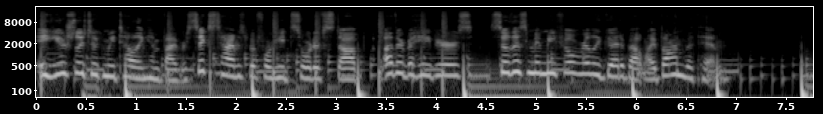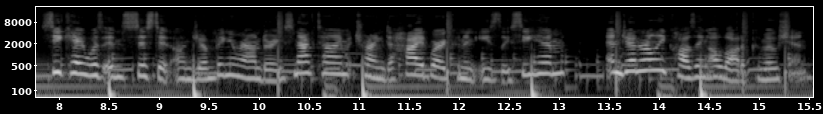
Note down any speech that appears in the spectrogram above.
It usually took me telling him five or six times before he'd sort of stop other behaviors, so this made me feel really good about my bond with him. CK was insistent on jumping around during snack time, trying to hide where I couldn't easily see him, and generally causing a lot of commotion.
